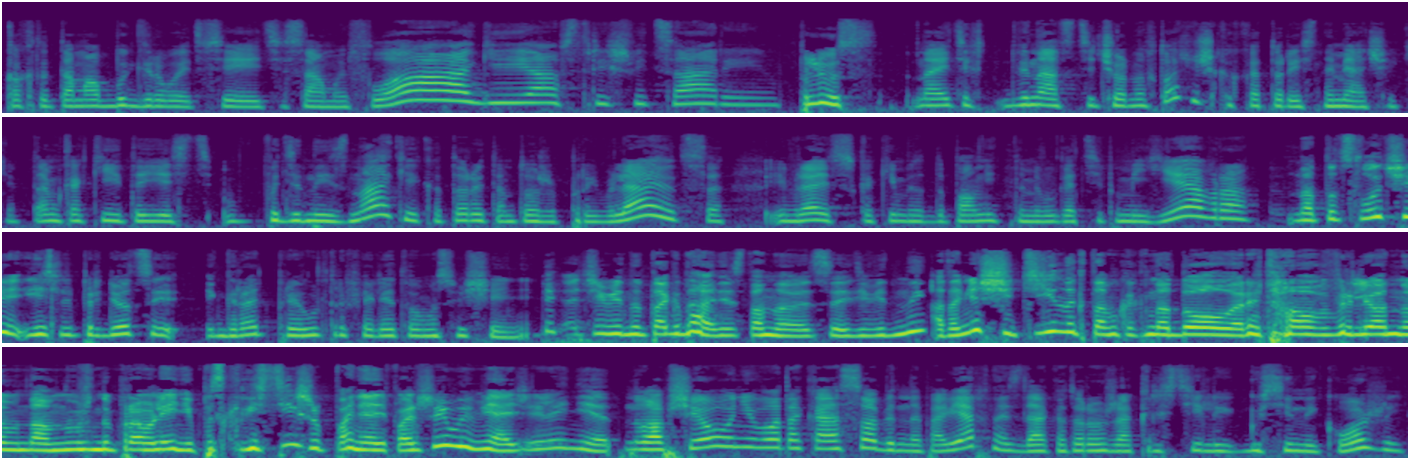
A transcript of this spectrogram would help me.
как-то там обыгрывает все эти самые флаги Австрии, Швейцарии. Плюс на этих 12 черных точечках, которые есть на мячике, там какие-то есть водяные знаки, которые там тоже проявляются, являются какими-то дополнительными логотипами евро. На тот случай, если придется играть при ультрафиолетовом освещении. Очевидно, тогда они становятся видны. А там нет щетинок, там, как на долларе, там в определенном нам нужном направлении поскрести, чтобы понять, фальшивый красивый мяч или нет. Ну, вообще у него такая особенная поверхность, да, которую уже окрестили гусиной кожей,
